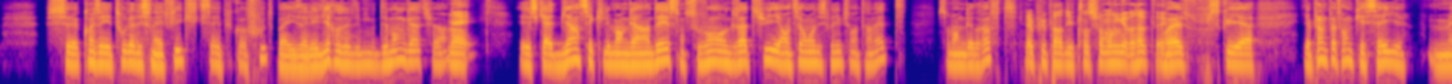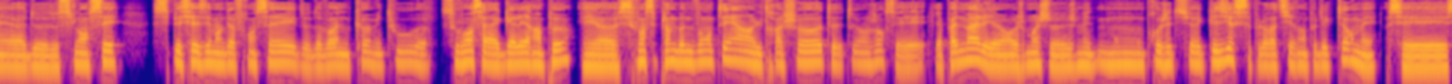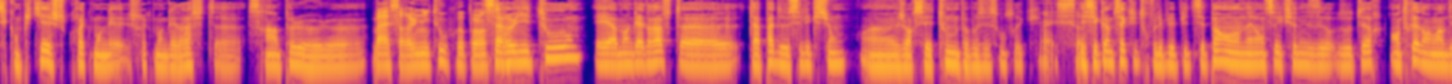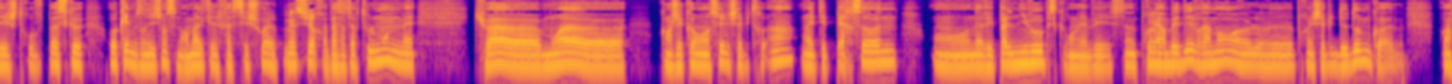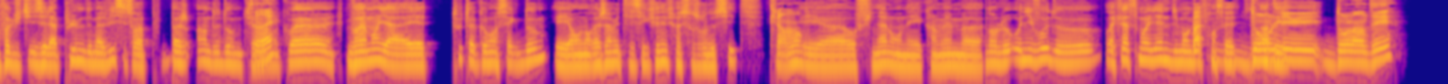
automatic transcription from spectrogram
quand ils allaient tout regarder sur Netflix qu'ils savaient plus quoi foutre bah ils allaient lire des, des mangas tu vois Ouais. et ce qui est bien c'est que les mangas indés sont souvent gratuits et entièrement disponibles sur internet sur Manga Draft La plupart du temps sur Manga Draft. Ouais. Ouais, parce qu'il y a, y a plein de plateformes qui essayent, mais euh, de se lancer spécialisé manga français, d'avoir une com et tout. euh, souvent, ça galère un peu. Et euh, souvent, c'est plein de bonne volonté, hein, ultra shot, des trucs dans le genre. C'est, il y a pas de mal. Et euh, moi, je, je mets mon, projet dessus avec plaisir, si ça peut leur attirer un peu de lecteurs, mais c'est, compliqué. Je crois que manga, je crois que manga draft euh, sera un peu le, le... Bah, ça réunit tout, quoi, pour Ça l'instant. réunit tout. Et à manga draft, euh, t'as pas de sélection. Euh, genre, c'est tout le monde peut poser son truc. Ouais, ça. Et c'est comme ça que tu trouves les pépites. C'est pas en allant sélectionner des au- auteurs, en tout cas dans l'indé, je trouve. Parce que, ok, maison d'édition, c'est normal qu'elle fasse ses choix. Bien sûr. va pas sortir tout le monde, mais tu vois, euh, moi, euh, quand j'ai commencé le chapitre 1, on était personne, on n'avait pas le niveau, parce qu'on avait, c'était notre première Mhm. BD, vraiment, euh, le premier chapitre de Dôme, quoi. La première fois que j'utilisais la plume de ma vie, c'est sur la page 1 de Dôme, tu vois. vrai Donc, ouais, vraiment, il y a, il y a- tout a commencé avec Dôme, et on n'aurait jamais été sélectionné sur ce genre de site. Clairement. Et euh, au final, on est quand même euh, dans le haut niveau de la classe moyenne du manga Bah, français. Dans Indé. les, dans l'indé,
